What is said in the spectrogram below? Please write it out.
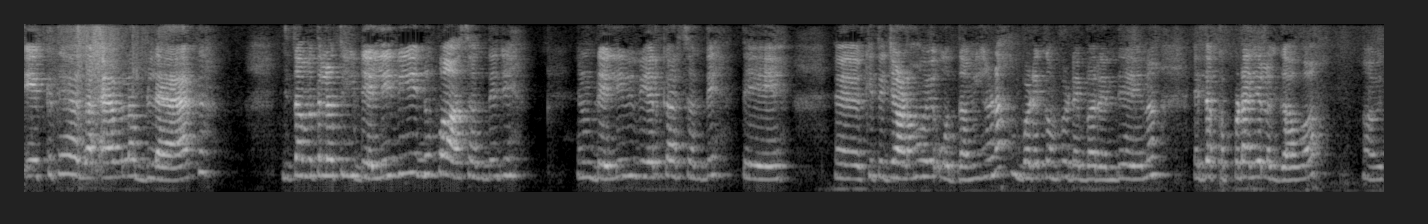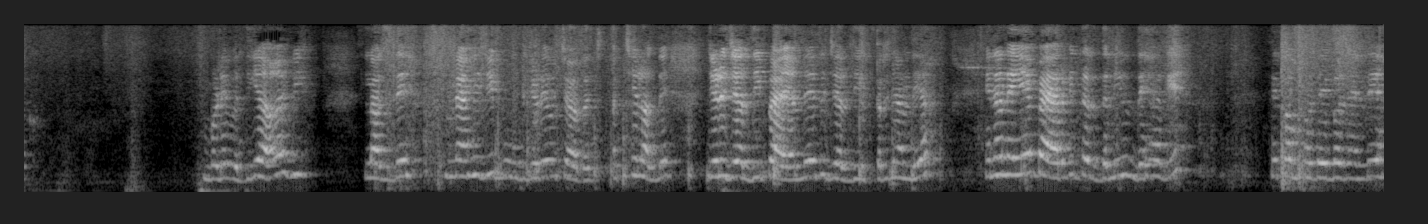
ਇੱਕ ਤੇ ਹੈਗਾ ਇਹ ਵਾਲਾ ਬਲੈਕ ਜਿੱਦਾਂ ਮਤਲਬ ਤੁਸੀਂ ਡੇਲੀ ਵੀ ਇਹਨੂੰ ਪਾ ਸਕਦੇ ਜੇ, ਇਹਨੂੰ ਡੇਲੀ ਵੀ ਵੇਅਰ ਕਰ ਸਕਦੇ, ਤੇ ਕਿਤੇ ਜਾਣਾ ਹੋਵੇ ਉਦਾਂ ਵੀ ਹਨਾ, ਬੜੇ ਕੰਫਰਟੇਬਲ ਰਹਿੰਦੇ ਆ ਨਾ। ਇਹਦਾ ਕੱਪੜਾ ਜਿਹਾ ਲੱਗਾ ਵਾ ਆ ਵੇਖੋ। ਬੜੇ ਵਧੀਆ ਇਹ ਵੀ। ਲੱਗਦੇ। ਮੈਂ ਇਹ ਜੀ ਬੂਟ ਜਿਹੜੇ ਉਹ ਜ਼ਿਆਦਾ ਅੱਛੇ ਲੱਗਦੇ, ਜਿਹੜੇ ਜਲਦੀ ਪੈ ਜਾਂਦੇ ਆ ਤੇ ਜਲਦੀ ਉਤਰ ਜਾਂਦੇ ਆ। ਇਹਨਾਂ ਨੇ ਇਹ ਪੈਰ ਵੀ ਦਰਦ ਨਹੀਂ ਹੁੰਦੇ ਹੈਗੇ ਤੇ ਕੰਫਰਟੇਬਲ ਰਹਿੰਦੇ ਆ।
